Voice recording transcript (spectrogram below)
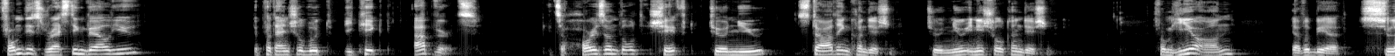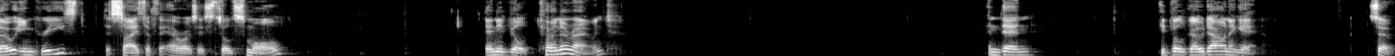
From this resting value, the potential would be kicked upwards. It's a horizontal shift to a new starting condition, to a new initial condition. From here on, there will be a slow increase. The size of the arrows is still small. Then it will turn around. And then it will go down again. So,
